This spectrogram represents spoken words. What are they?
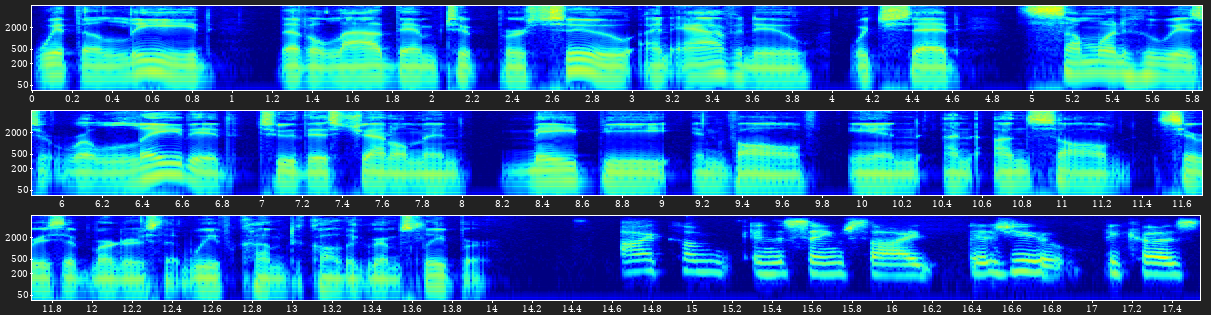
with a lead that allowed them to pursue an avenue which said, someone who is related to this gentleman may be involved in an unsolved series of murders that we've come to call the Grim Sleeper. I come in the same side as you because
